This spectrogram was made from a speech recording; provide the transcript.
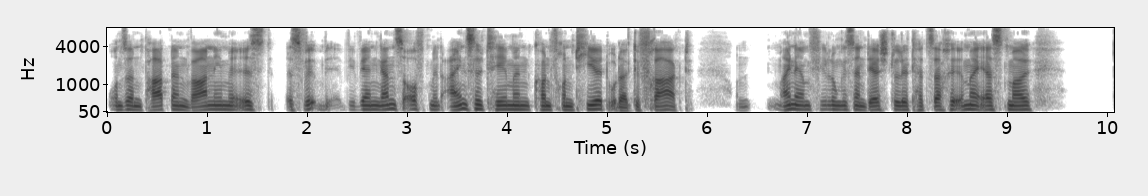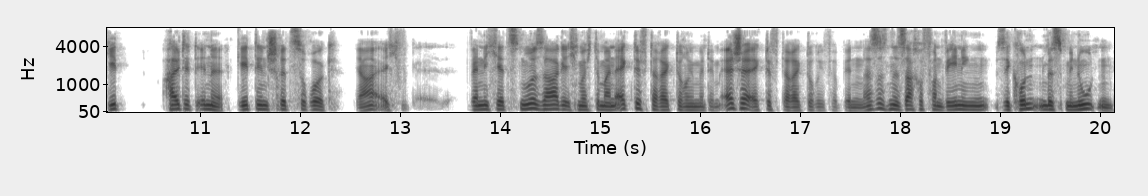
unseren Partnern wahrnehme, ist, es, wir werden ganz oft mit Einzelthemen konfrontiert oder gefragt. Und meine Empfehlung ist an der Stelle Tatsache immer erstmal, haltet inne, geht den Schritt zurück. Ja, ich, wenn ich jetzt nur sage, ich möchte mein Active Directory mit dem Azure Active Directory verbinden, das ist eine Sache von wenigen Sekunden bis Minuten.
